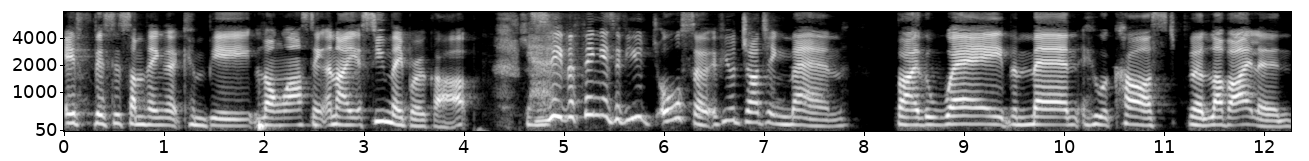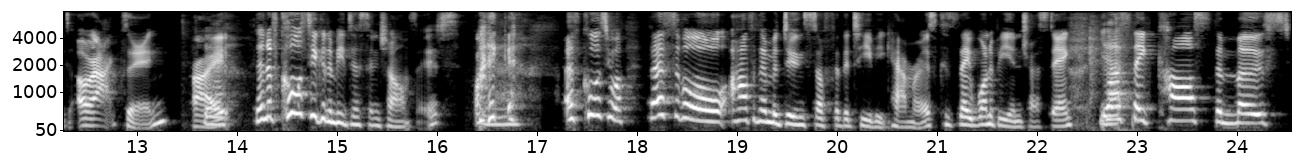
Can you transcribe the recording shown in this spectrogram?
If this is something that can be long lasting, and I assume they broke up. Yeah. See, the thing is, if you also, if you're judging men by the way the men who are cast for Love Island are acting, right? Yeah. Then of course you're going to be disenchanted. Like, Yeah. of course you are. First of all, half of them are doing stuff for the TV cameras because they want to be interesting. Plus, they cast the most,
